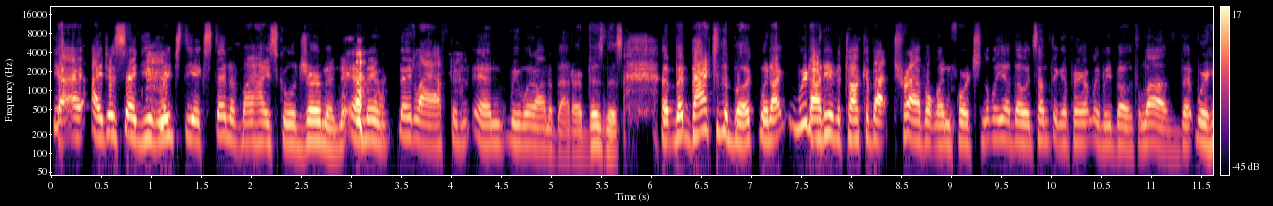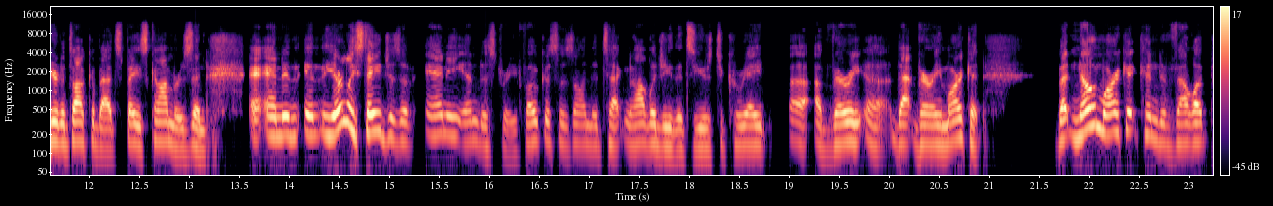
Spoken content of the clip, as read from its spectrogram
yeah, I, I, just said you've reached the extent of my high school German, and they they laughed, and and we went on about our business. Uh, but back to the book. We're not we're not here to talk about travel, unfortunately, although it's something apparently we both love. But we're here to talk about space commerce. And and in, in the early stages of any industry, focuses on the technology that's used to create a, a very uh, that very market. But no market can develop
